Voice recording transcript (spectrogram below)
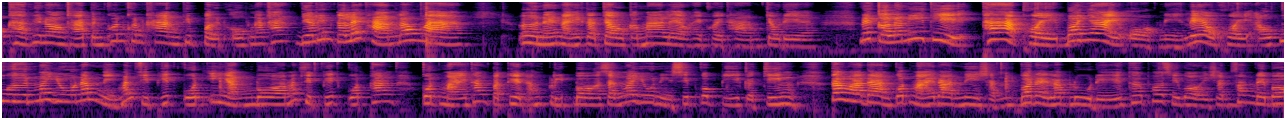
กค่ะพี่น้องค่ะ เป็นคนค่อนข้างที่เปิดอกนะคะยายลินก็เลยถามเล่าว่า เออไหนๆกับเจ้าก็มาแล้วให้คอยถามเจ้าเดีย ในกรณีที่ถ้าข่อยบ่ย้ายออกนี่แล้วข่อยเอาผู้อื่นมาอยู่น้ำนี่ มันสิผิดกฎอีหยังบ่มันสิผิดกฎทั้งกฎหมายทั้งประเทศอังกฤษบ่ฉันมาอยู่นี่สิบกว่าปีก็จริง แต่ว่าด้านกฎหมายด้านนี้ฉันบ่ได้รับรู้เด้เธอพ่อสิบอกให้ฉันฟังได้บ่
